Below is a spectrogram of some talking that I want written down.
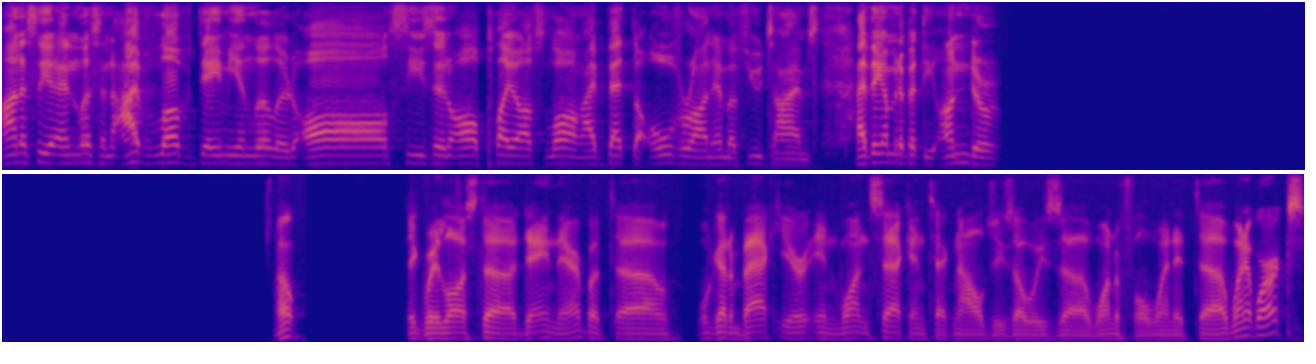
honestly, and listen, I've loved Damian Lillard all season, all playoffs long. I bet the over on him a few times. I think I'm going to bet the under. Oh, I think we lost uh, Dane there, but uh, we'll get him back here in one second. Technology is always uh, wonderful when it uh, when it works.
